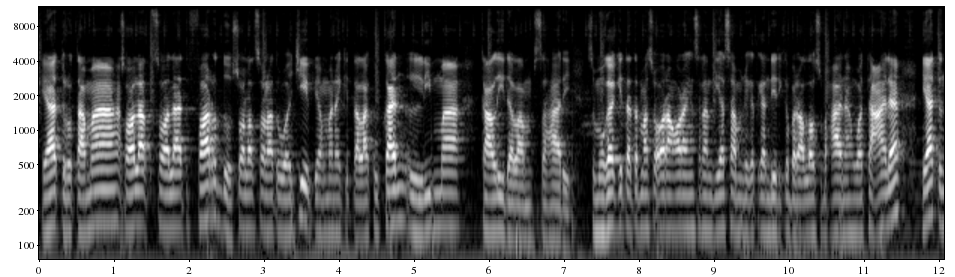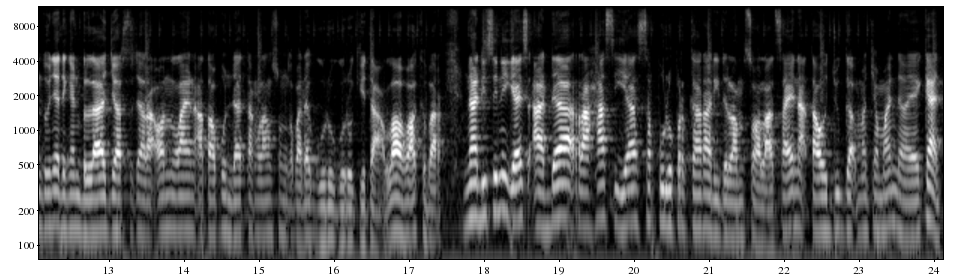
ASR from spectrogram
ya. Terutama sholat-sholat fardu, sholat-sholat wajib yang mana kita lakukan lima kali dalam sehari. Semoga kita termasuk orang-orang yang senantiasa mendekatkan diri kepada Allah Subhanahu wa taala ya tentunya dengan belajar secara online ataupun datang langsung kepada guru-guru kita. Allahu akbar. Nah, di sini guys ada rahasia 10 perkara di dalam sholat. Saya nak tahu juga macam mana ya kan.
